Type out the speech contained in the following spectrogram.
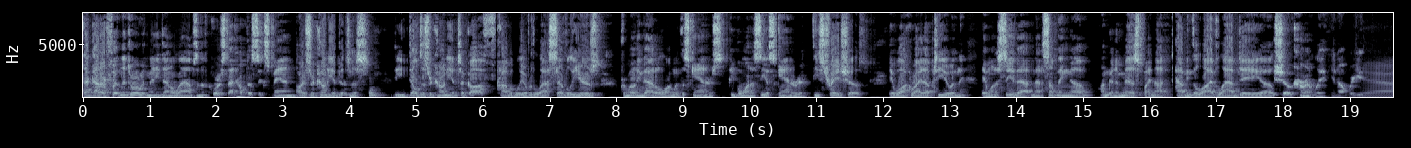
that got our foot in the door with many dental labs, and of course that helped us expand our zirconia business. The Delta Zirconia took off probably over the last several years, promoting that along with the scanners. People want to see a scanner at these trade shows they walk right up to you and they, they want to see that. And that's something uh, I'm going to miss by not having the live lab day uh, show currently, you know, where you. Yeah.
